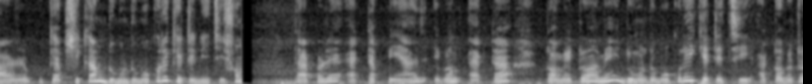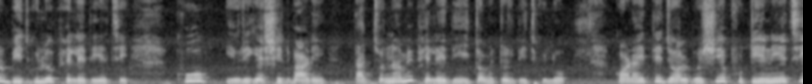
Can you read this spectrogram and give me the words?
আর ক্যাপসিকাম ডুমো ডুমো করে কেটে নিয়েছি। তারপরে একটা পেঁয়াজ এবং একটা টমেটো আমি ডুমো ডুমো করেই কেটেছি আর টমেটোর বীজগুলো ফেলে দিয়েছি। খুব ইউরিক অ্যাসিড বাড়ে, তার জন্য আমি ফেলে দিই টমেটোর বীজগুলো। কড়াইতে জল বসিয়ে ফুটিয়ে নিয়েছি,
